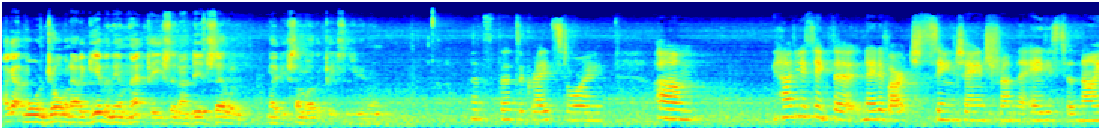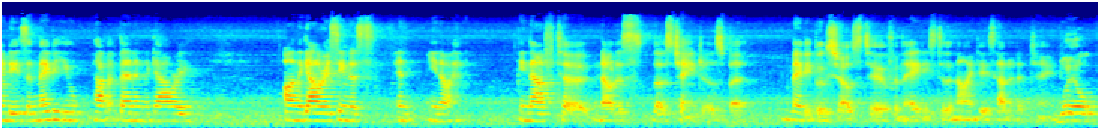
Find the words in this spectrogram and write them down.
I got more enjoyment out of giving them that piece than I did selling maybe some other pieces, you know. That's, that's a great story. Um, how do you think the native art scene changed from the 80s to the 90s? And maybe you haven't been in the gallery, on the gallery scene as, in, you know, enough to notice those changes, but maybe booth shows too from the 80s to the 90s. How did it change? Well,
